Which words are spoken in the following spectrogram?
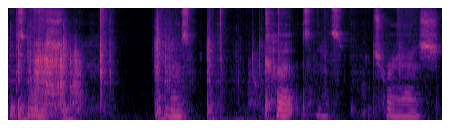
This one's, one's cut. That's trash.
